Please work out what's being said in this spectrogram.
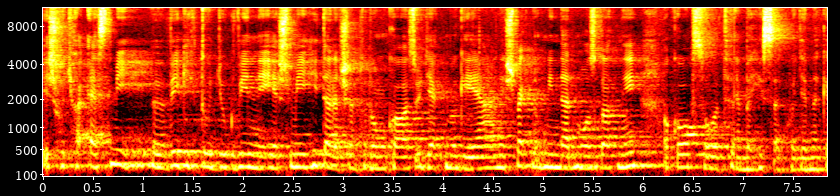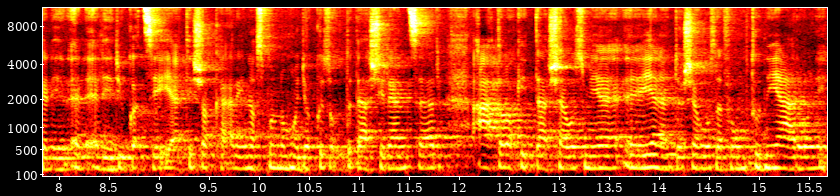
és hogyha ezt mi végig tudjuk vinni, és mi hitelesen tudunk az ügyek mögé állni, és meg tudunk mindent mozgatni, akkor abszolút ebbe hiszek, hogy ennek elér, el, elérjük a célját, és akár én azt mondom, hogy a közoktatási rendszer átalakításához mi jelentősen hozzá fogunk tudni járulni.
